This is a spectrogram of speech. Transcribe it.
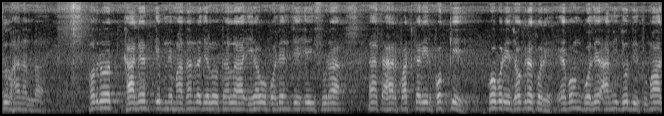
সুবহান আল্লাহ হজরত খালেদ ইবনে মাদান রাজাল তালা ইহাও বলেন যে এই সুরা তাহার পাটকারীর পক্ষে কবরে ঝগড়া করে এবং বলে আমি যদি তোমার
